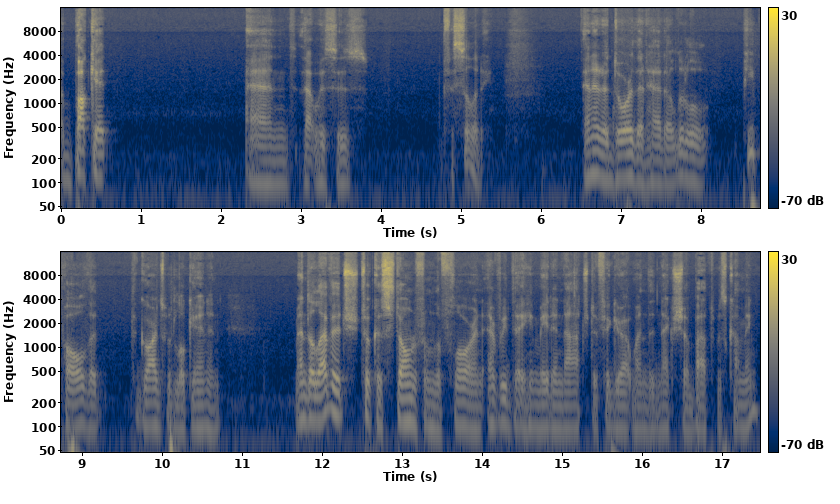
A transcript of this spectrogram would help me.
a bucket, and that was his facility. And had a door that had a little peephole that the guards would look in and Mendelevich took a stone from the floor, and every day he made a notch to figure out when the next Shabbat was coming.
